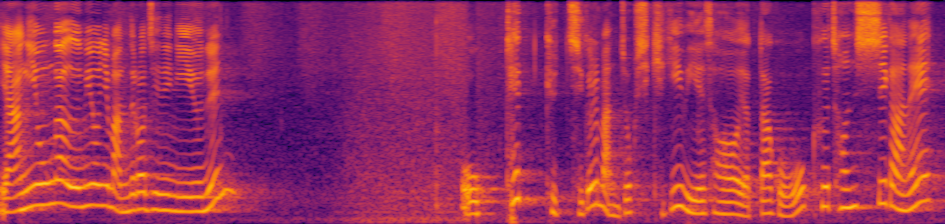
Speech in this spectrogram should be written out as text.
양이온과 음이온이 만들어지는 이유는 옥텟 규칙을 만족시키기 위해서였다고 그 전 시간에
